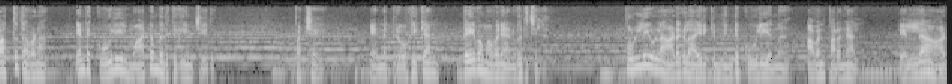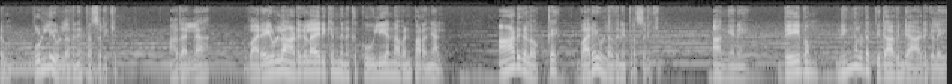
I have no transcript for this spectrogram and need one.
പത്ത് തവണ എന്റെ കൂലിയിൽ മാറ്റം വരുത്തുകയും ചെയ്തു. പക്ഷേ എന്നെ ദ്രോഹിക്കാൻ ദൈവം അവനെ അനുവദിച്ചില്ല. പുള്ളിയുള്ള ആടുകളായിരിക്കും നിന്റെ കൂലി എന്ന് അവൻ പറഞ്ഞാൽ എല്ലാ ആടും പുള്ളിയുള്ളതിനെ പ്രസവിക്കും. അതല്ല വരയുള്ള ആടുകളായിരിക്കും നിനക്ക് കൂലി എന്ന് അവൻ പറഞ്ഞാൽ ആടുകളൊക്കെ വരയുള്ളതിനെ പ്രസവിക്കും. അങ്ങനെ ദൈവം നിങ്ങളുടെ പിതാവിന്റെ ആടുകളെ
